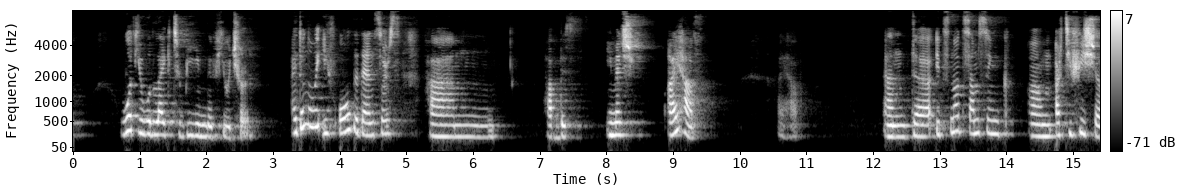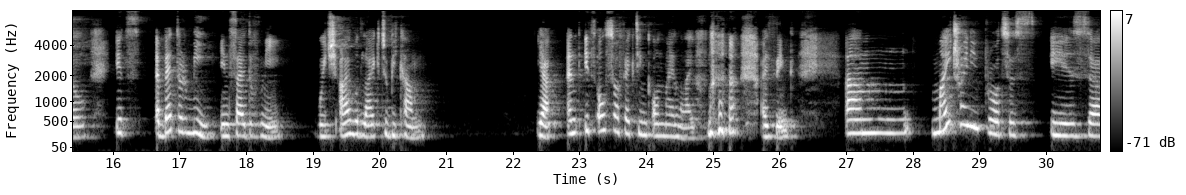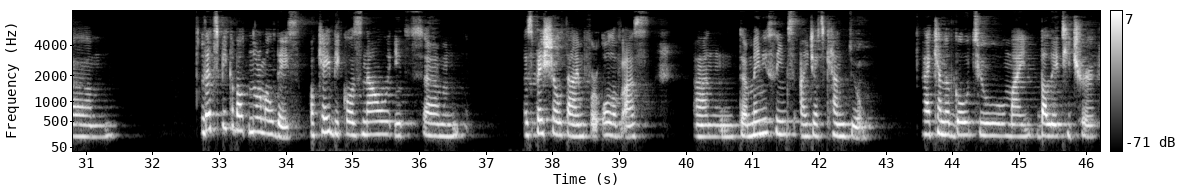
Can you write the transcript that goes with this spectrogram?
what you would like to be in the future. I don't know if all the dancers um, have this image. I have. I have. And uh, it's not something um, artificial. It's a better me inside of me, which I would like to become yeah and it's also affecting on my life i think. Um, my training process is um, let's speak about normal days okay? Because now it's um, a special time for all of us and uh, many things i just can't do. I cannot go to my ballet teacher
